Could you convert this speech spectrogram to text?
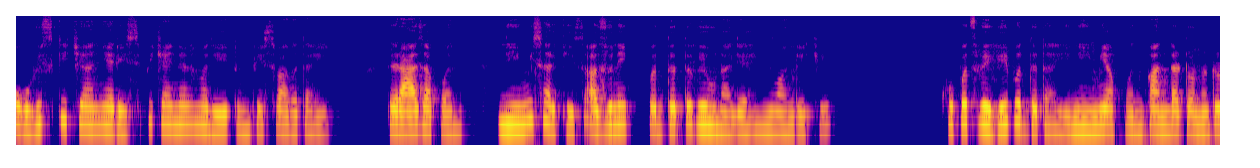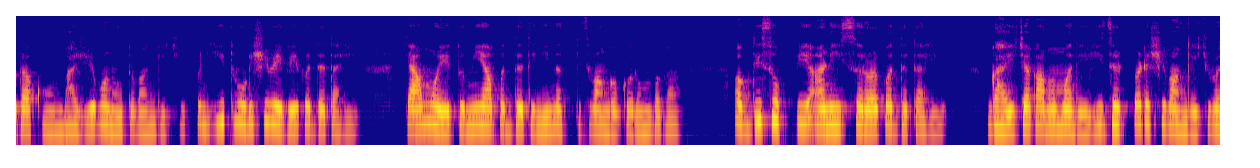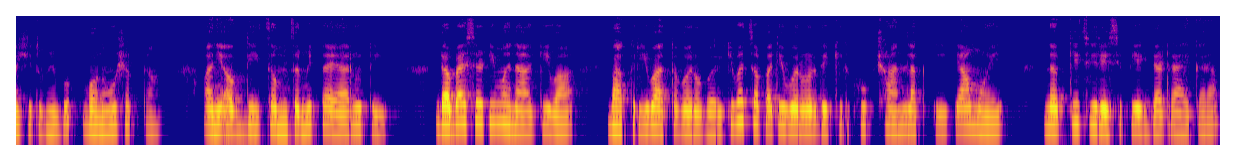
ओव्हिस kitchen या recipe चॅनलमध्ये तुमचे स्वागत आहे. तर आज आपण नेहमीसारखीच अजून एक पद्धत घेऊन आली आहे मी वांग्याची. खूपच वेगळी पद्धत आहे. नेहमी आपण कांदा टोमॅटो टाकून भाजी बनवतो वांग्याची पण ही थोडीशी वेगळी पद्धत आहे. त्यामुळे तुम्ही या पद्धतीने नक्कीच वांगं करून बघा. अगदी सोपी आणि सरळ पद्धत आहे. घाईच्या कामामध्ये ही झटपट अशी वांग्याची भाजी तुम्ही ब बनवू शकता आणि अगदी चमचमीत तयार होते. डब्यासाठी म्हणा किंवा भाकरी भाताबरोबर किंवा चपातीबरोबर देखील खूप छान लागते. त्यामुळे नक्कीच ही रेसिपी एकदा ट्राय करा.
